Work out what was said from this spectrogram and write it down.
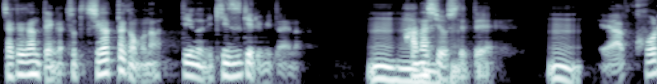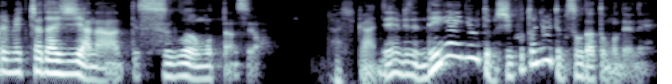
着眼点がちょっと違ったかもなっていうのに気づけるみたいな。うん話をしてて、うん。いや、これめっちゃ大事やなってすごい思ったんですよ。確かに。で、別に恋愛においても仕事においてもそうだと思うんだよね。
